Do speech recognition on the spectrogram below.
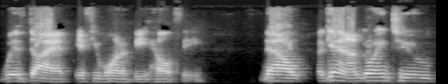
with diet if you want to be healthy. Now, again, I'm going to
